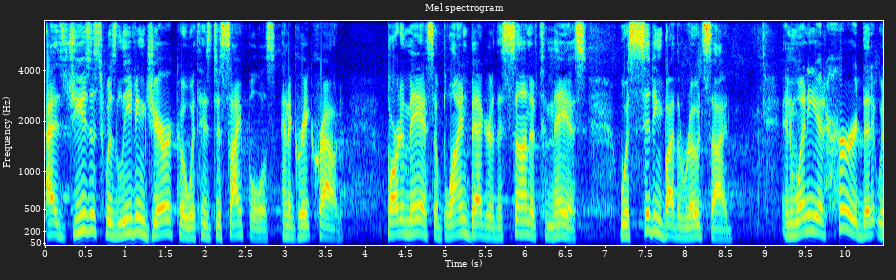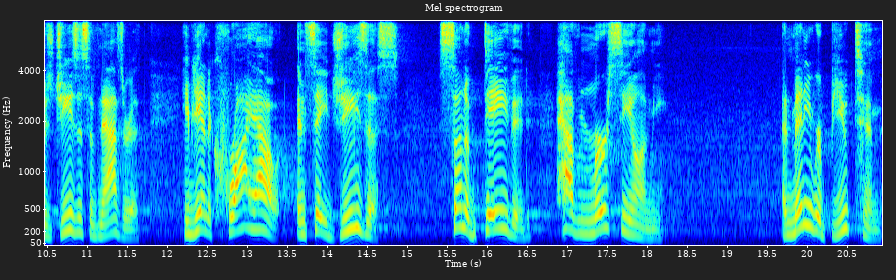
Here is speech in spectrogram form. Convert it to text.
As Jesus was leaving Jericho with his disciples and a great crowd, Bartimaeus, a blind beggar, the son of Timaeus, was sitting by the roadside. And when he had heard that it was Jesus of Nazareth, he began to cry out and say, Jesus, son of David, have mercy on me. And many rebuked him,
